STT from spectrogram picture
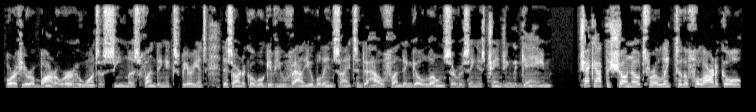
or if you're a borrower who wants a seamless funding experience, this article will give you valuable insights into how Fundingo loan servicing is changing the game. Check out the show notes for a link to the full article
